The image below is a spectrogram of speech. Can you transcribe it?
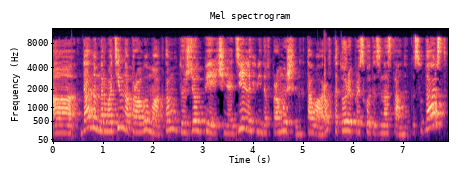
А, данным нормативно-правовым актом утвержден перечень отдельных видов промышленных товаров, которые происходят из иностранных государств,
